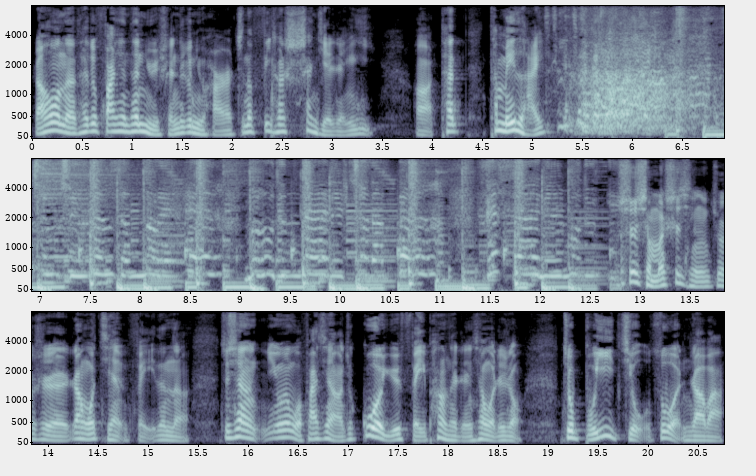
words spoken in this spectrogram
然后呢，他就发现他女神这个女孩真的非常善解人意啊，她她没来。是什么事情就是让我减肥的呢？就像因为我发现啊，就过于肥胖的人，像我这种就不宜久坐，你知道吧？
